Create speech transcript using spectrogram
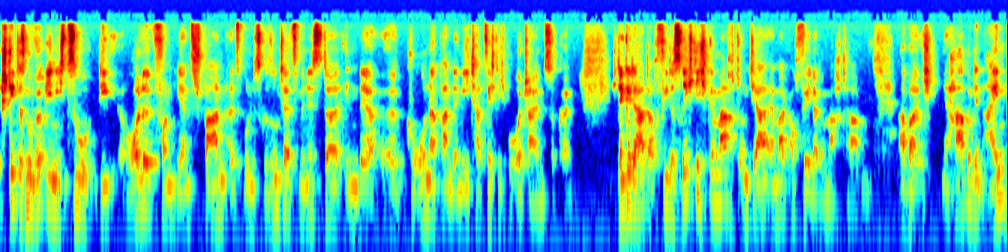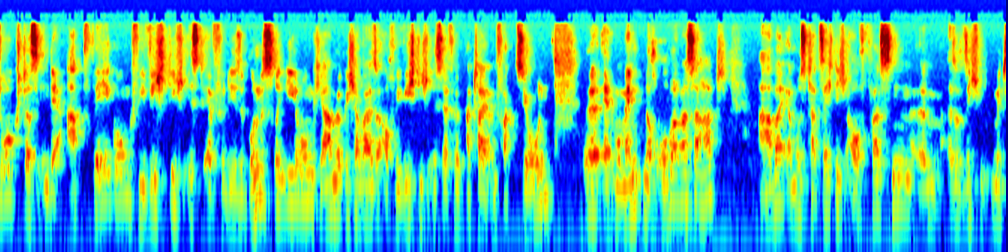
steht es nun wirklich nicht zu, die Rolle von Jens Spahn als Bundesgesundheitsminister in der äh, Corona-Pandemie tatsächlich beurteilen zu können. Ich denke, der hat auch vieles richtig gemacht und ja, er mag auch Fehler gemacht haben. Aber ich habe den Eindruck, dass in der Abwägung, wie wichtig ist er für diese Bundesregierung, ja, möglicherweise auch, wie wichtig ist er für Partei und Fraktion, äh, er im Moment noch Oberwasser hat. Aber er muss tatsächlich aufpassen, ähm, also sich mit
